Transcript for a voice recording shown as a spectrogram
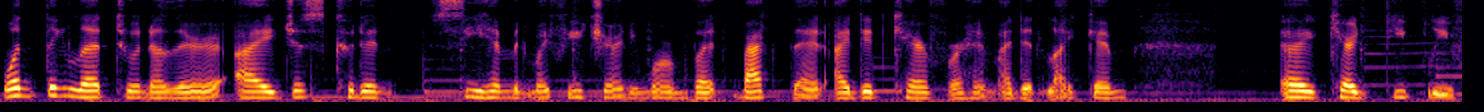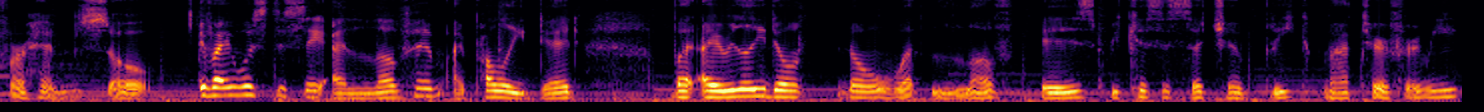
one thing led to another i just couldn't see him in my future anymore but back then i did care for him i did like him I cared deeply for him. So if I was to say I love him, I probably did. But I really don't know what love is because it's such a bleak matter for me.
